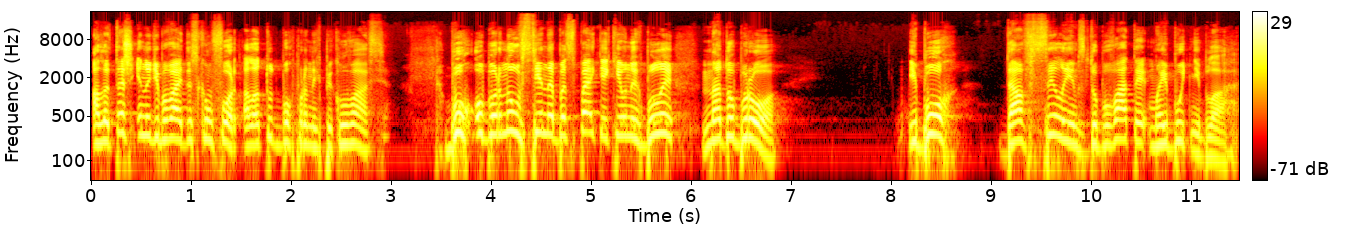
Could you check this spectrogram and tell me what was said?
Але теж іноді буває дискомфорт, але тут Бог про них піклувався. Бог обернув всі небезпеки, які у них були, на добро. І Бог дав сили їм здобувати майбутні блага,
